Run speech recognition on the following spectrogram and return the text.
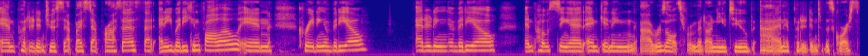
and put it into a step by step process that anybody can follow in creating a video editing a video and posting it and getting uh, results from it on YouTube. Uh, and I put it into this course.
